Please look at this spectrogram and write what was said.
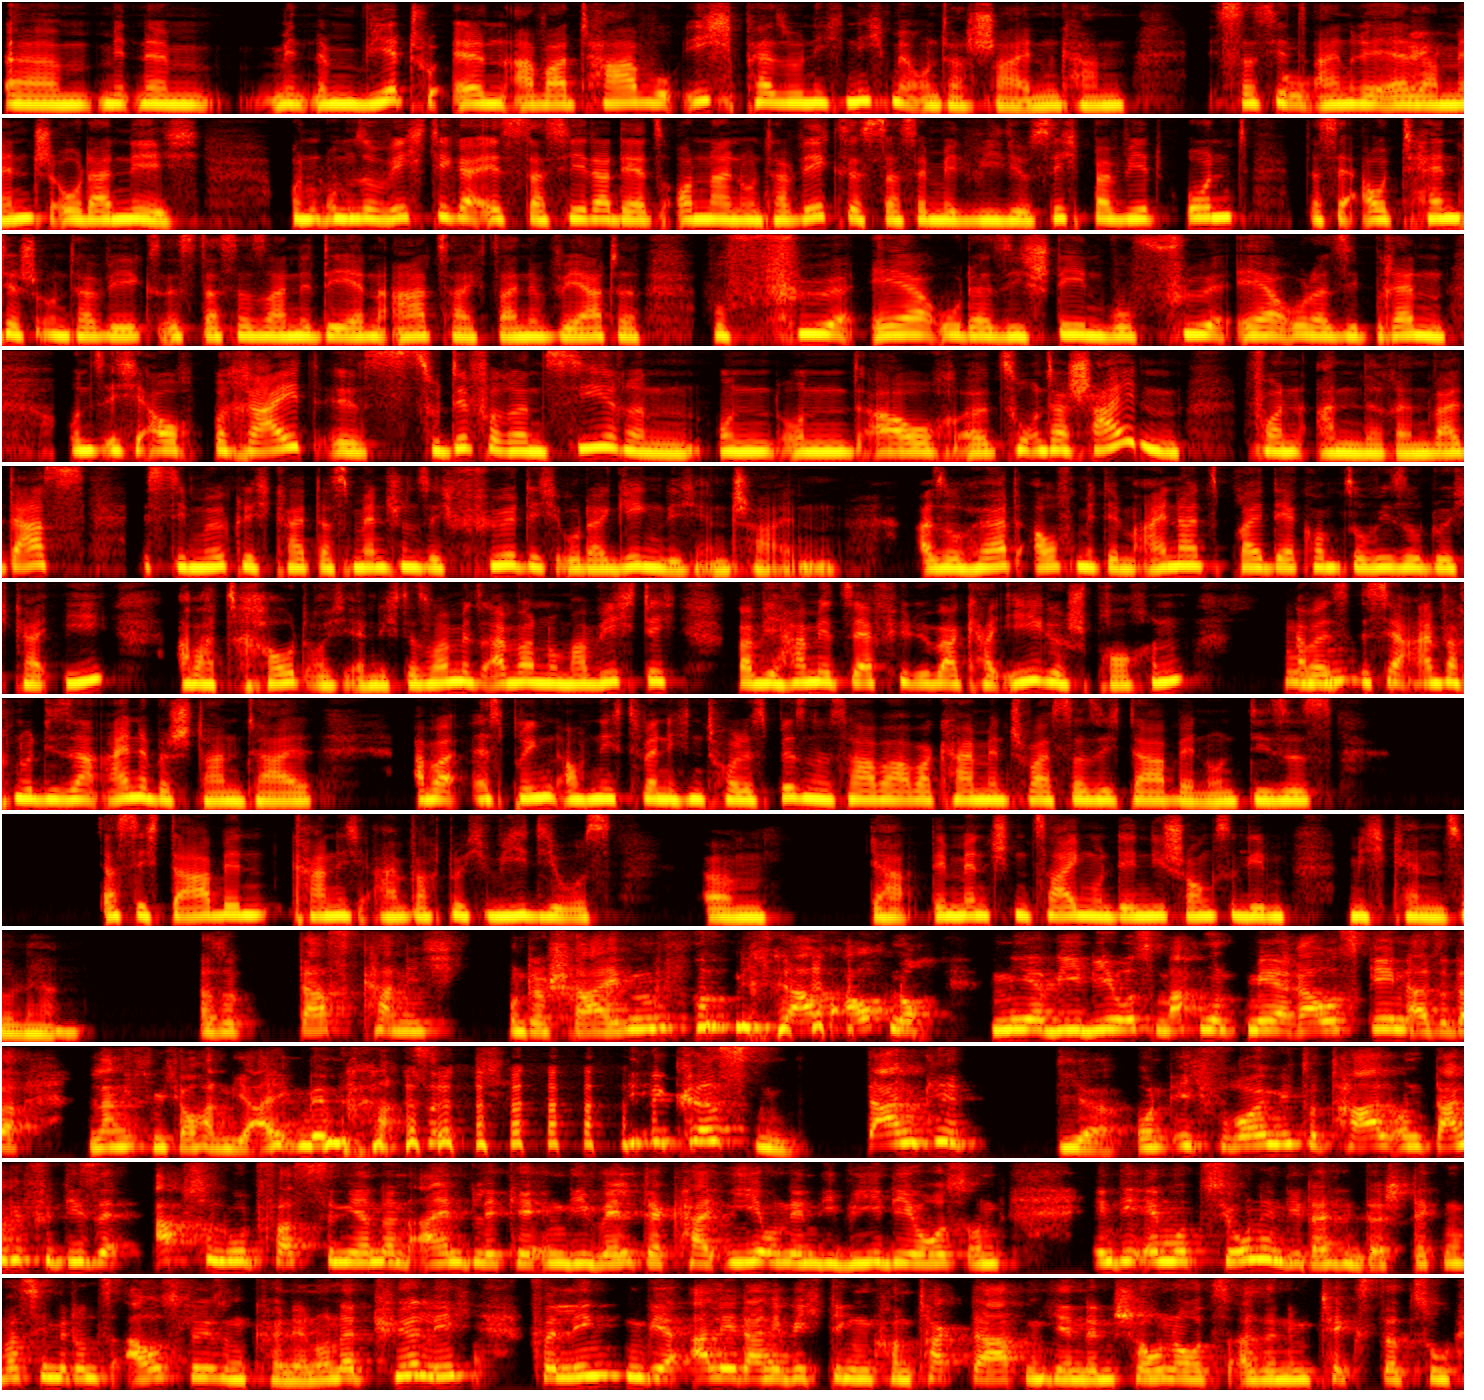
ähm, mit einem mit einem virtuellen Avatar, wo ich persönlich nicht mehr unterscheiden kann, ist das jetzt oh, ein reeller okay. Mensch oder nicht? Und mhm. umso wichtiger ist, dass jeder, der jetzt online unterwegs ist, dass er mit Videos sichtbar wird und dass er authentisch unterwegs ist, dass er seine DNA zeigt, seine Werte, wofür er oder sie stehen, wofür er oder sie brennen und sich auch bereit ist zu differenzieren und, und auch äh, zu unterscheiden von anderen, weil das ist die Möglichkeit, dass Menschen sich für dich oder gegen dich entscheiden. Also hört auf mit dem Einheitsbrei, der kommt sowieso durch KI, aber traut euch endlich. Das war mir jetzt einfach nochmal wichtig, weil wir haben jetzt sehr viel über KI gesprochen, mhm. aber es mhm. ist ja einfach nur dieser eine Bestandteil. Aber es bringt auch nichts, wenn ich ein tolles Business habe, aber kein Mensch weiß, dass ich da bin. Und dieses, dass ich da bin, kann ich einfach durch Videos ähm, ja, den Menschen zeigen und denen die Chance geben, mich kennenzulernen. Also das kann ich unterschreiben und ich darf auch noch mehr Videos machen und mehr rausgehen. Also da lange ich mich auch an die eigene Nase. Liebe Kirsten, danke dir und ich freue mich total und danke für diese absolut faszinierenden Einblicke in die Welt der KI und in die Videos und in die Emotionen, die dahinter stecken, was sie mit uns auslösen können. Und natürlich verlinken wir alle deine wichtigen Kontaktdaten hier in den Show Notes, also in dem Text dazu,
